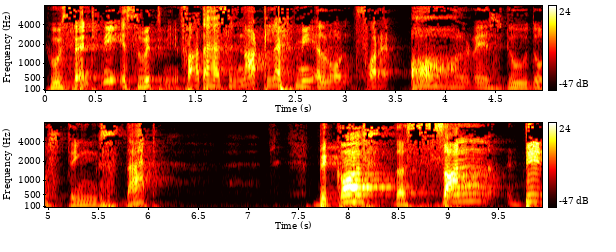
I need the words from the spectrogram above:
Who sent me is with me. Father has not left me alone for I always do those things that because the son did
